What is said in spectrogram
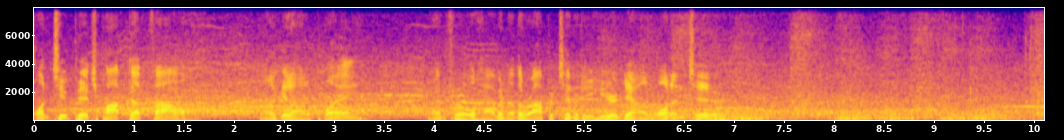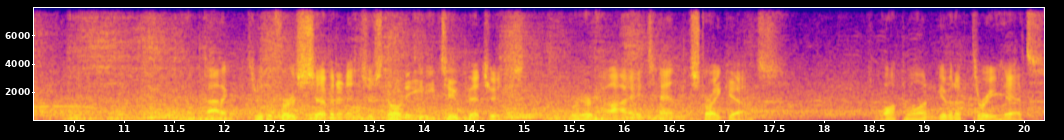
One two pitch popped up foul. I'll get out of play. Renfroe will have another opportunity here down one and two. Now Paddack through the first seven innings has thrown 82 pitches. Career high 10 strikeouts. Walked one, given up three hits.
